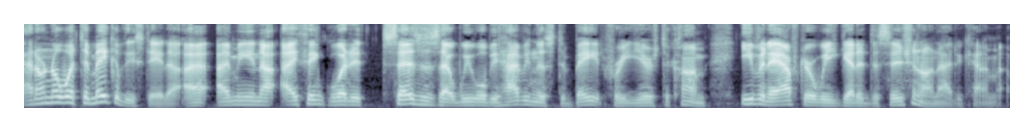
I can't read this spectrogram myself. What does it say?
I don't know what to make of these data. I, I, mean, I think what it says is that we will be having this debate for years to come, even after we get a decision on aducanumab.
